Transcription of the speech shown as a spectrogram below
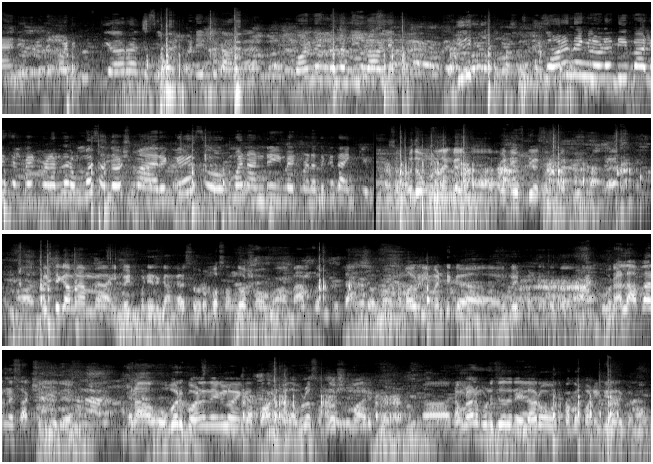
அண்ட் இது வந்து டுவெண்ட்டி ஃபிஃப்த் செலிப்ரேட் பண்ணிட்டு இருக்காங்க. குழந்தைங்களோட தீபாவளி இது குழந்தைங்களோட தீபாவளி செலிப்ரேட் பண்ணது ரொம்ப சந்தோஷமா இருக்கு. ஸோ ரொம்ப நன்றி இன்வைட் பண்ணதுக்கு. தேங்க்யூ ஸோ உதவும் உள்ளங்கள் டுவெண்ட்டி ஃபிஃப்த் இயர்ஸ் இன்வைட் பண்ணுறாங்க கிருத்திகா மேம் இன்வைட் பண்ணியிருக்காங்க. ஸோ ரொம்ப சந்தோஷம் மேம் ஃபஸ்ட்டு தேங்க்ஸ் சொல்லணும் இந்த மாதிரி ஒரு ஈவெண்ட்டுக்கு இன்வைட் பண்ணுறதுக்கு ஒரு நல்ல அவேர்னஸ் ஆக்சுவலி இது. ஏன்னா ஒவ்வொரு குழந்தைங்களும் இங்கே பார்க்கும்போது அவ்வளோ சந்தோஷமாக இருக்குது நம்மளால் முடிஞ்சது எல்லாரும் ஒரு பக்கம் பண்ணிகிட்டே இருக்கணும்.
